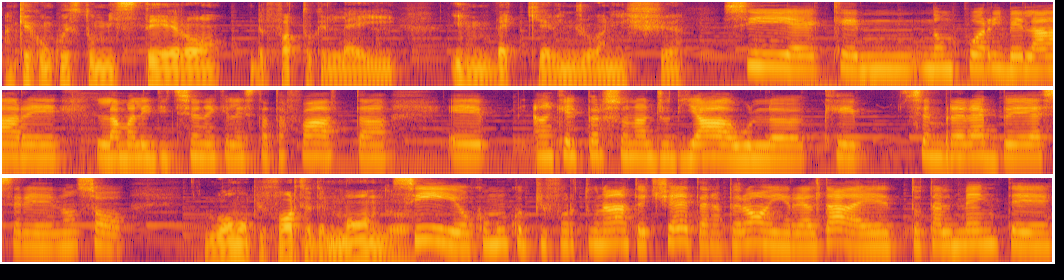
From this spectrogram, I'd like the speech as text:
Anche con questo mistero del fatto che lei invecchia e ringiovanisce. Sì, è che non può rivelare la maledizione che le è stata fatta e anche il personaggio di Aul che sembrerebbe essere, non so, l'uomo più forte del mondo. Sì, o comunque più fortunato, eccetera, però in realtà è totalmente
